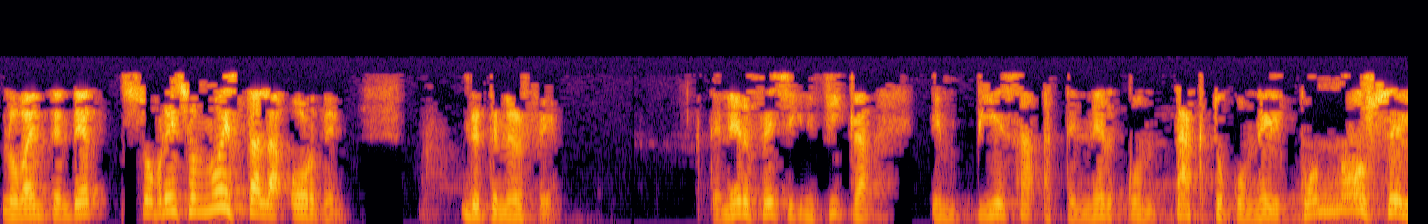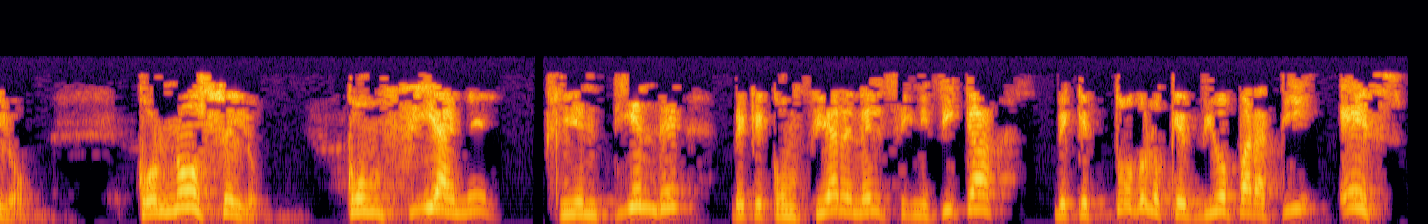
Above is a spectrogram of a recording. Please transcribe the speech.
lo va a entender. Sobre eso no está la orden de tener fe. Tener fe significa empieza a tener contacto con Él, conócelo, conócelo, confía en Él y entiende de que confiar en Él significa de que todo lo que vio para ti es,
